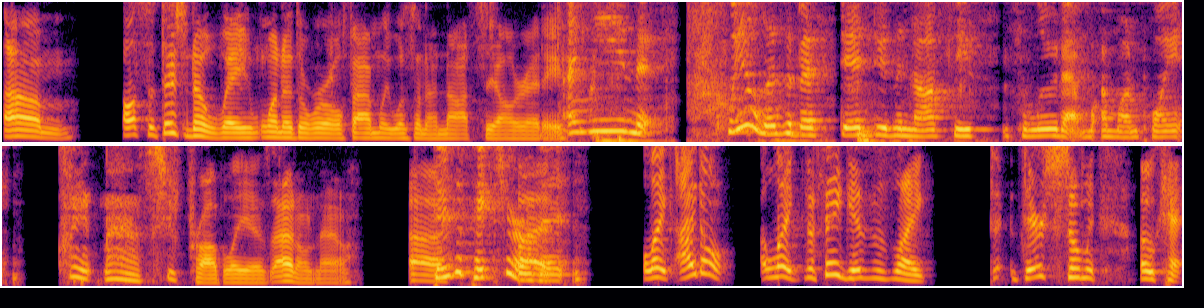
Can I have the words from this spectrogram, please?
um, also, there's no way one of the royal family wasn't a Nazi already. I mean, Queen Elizabeth did do the Nazi salute at, at one point. Queen, uh, she probably is. I don't know. Uh, There's a picture but- of it. like I don't like the thing is is like there's so many okay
